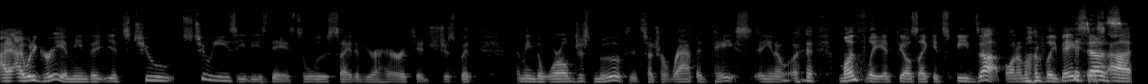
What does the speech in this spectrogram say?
I, I would agree. I mean, it's too it's too easy these days to lose sight of your heritage just with I mean, the world just moves at such a rapid pace. You know, mm-hmm. monthly it feels like it speeds up on a monthly basis. Uh,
